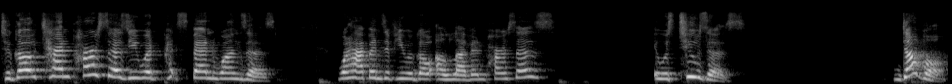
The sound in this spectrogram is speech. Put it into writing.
to go 10 parsas, you would p- spend one zuz. What happens if you would go 11 parsas? It was two zuz. Double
